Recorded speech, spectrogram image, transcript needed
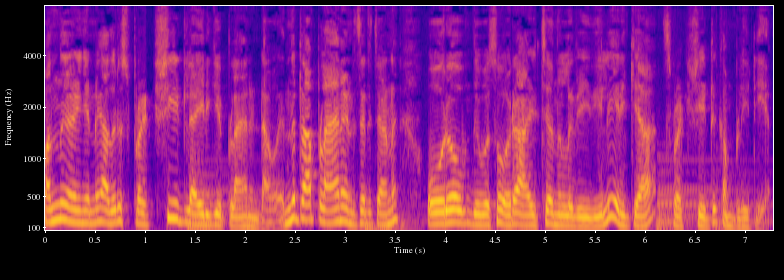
വന്നു കഴിഞ്ഞിട്ടുണ്ടെങ്കിൽ അതൊരു സ്പ്രെഡ്ഷീറ്റിലായിരിക്കും പ്ലാൻ ഉണ്ടാവുക. എന്നിട്ട് ആ പ്ലാൻ അനുസരിച്ചാണ് ഓരോ ദിവസവും ഓരോ ആഴ്ച എന്നുള്ള രീതിയിൽ എനിക്ക് ആ സ്പ്രെഡ്ഷീറ്റ് കംപ്ലീറ്റ് ചെയ്യാം.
